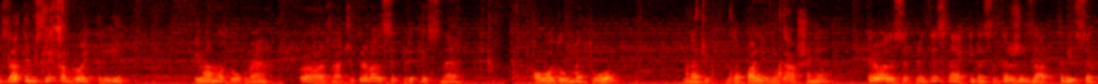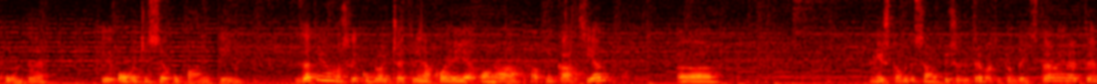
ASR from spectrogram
Zatim slika broj 3. Imamo dugme E, znači treba da se pritisne ovo dugme tu, znači zapaljenje gašenje, treba da se pritisne i da se drži za 3 sekunde i ovo će se upaliti. Zatim imamo sliku broj 4 na kojoj je ona aplikacija. E, ništa, ovdje samo piše da trebate to da instalirate,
